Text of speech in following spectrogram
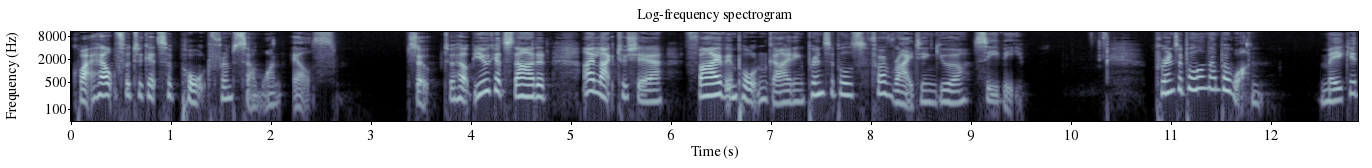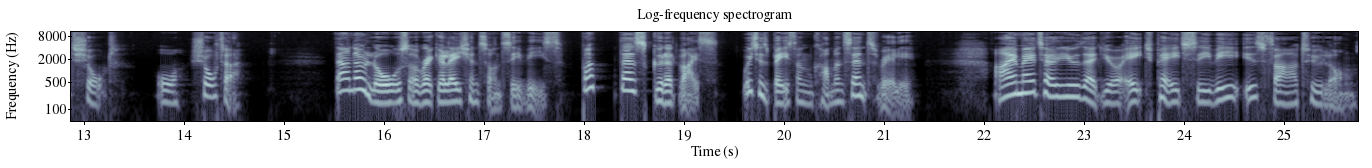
quite helpful to get support from someone else. So, to help you get started, I like to share five important guiding principles for writing your CV. Principle number one make it short or shorter. There are no laws or regulations on CVs, but there's good advice, which is based on common sense, really. I may tell you that your eight page CV is far too long.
